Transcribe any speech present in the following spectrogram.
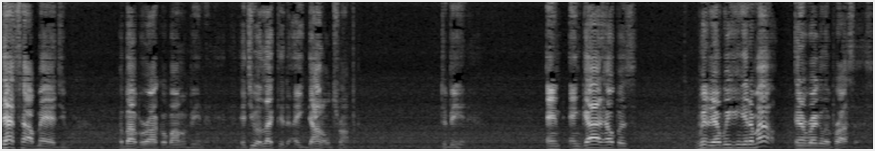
That's how mad you were about Barack Obama being in there. That you elected a Donald Trump to be in there. And and God help us with that we can get him out in a regular process.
